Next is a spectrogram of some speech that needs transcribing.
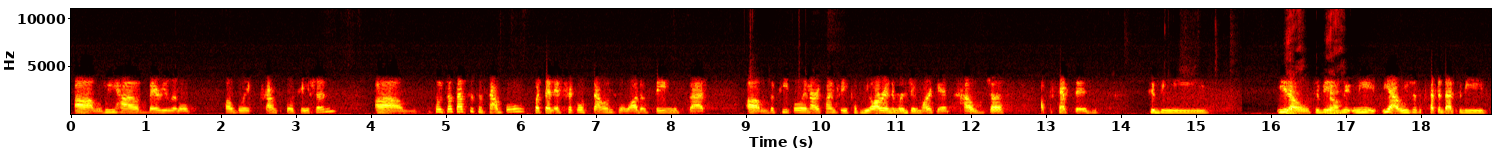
Um, we have very little public transportation. Um, so just that's just a sample, but then it trickles down to a lot of things that um, the people in our country, because we are an emerging market, have just accepted to be, you yeah. know, to be, yeah. We, we, yeah, we just accepted that to be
